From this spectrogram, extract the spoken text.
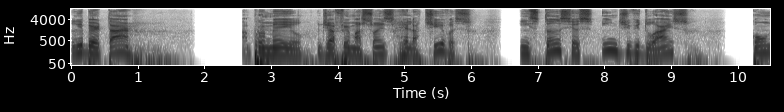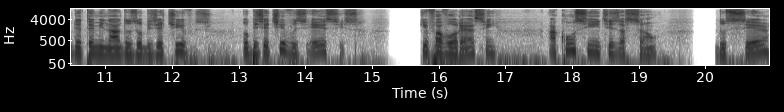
libertar por meio de afirmações relativas, instâncias individuais com determinados objetivos. Objetivos esses que favorecem a conscientização do ser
